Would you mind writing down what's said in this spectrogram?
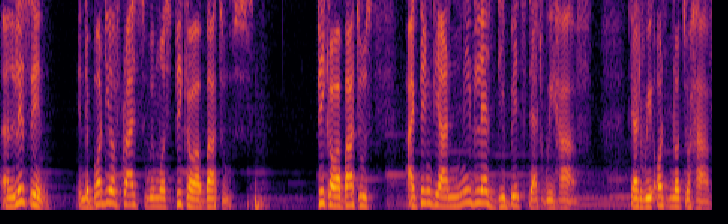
And listen, in the body of Christ, we must pick our battles. Pick our battles. I think there are needless debates that we have that we ought not to have.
